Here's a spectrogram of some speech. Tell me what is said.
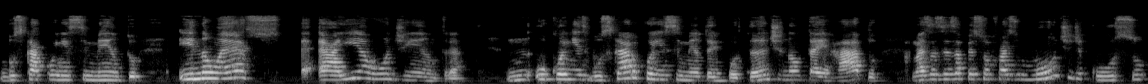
buscar conhecimento. E não é, é aí aonde entra. O conhe... Buscar o conhecimento é importante, não está errado, mas às vezes a pessoa faz um monte de curso,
